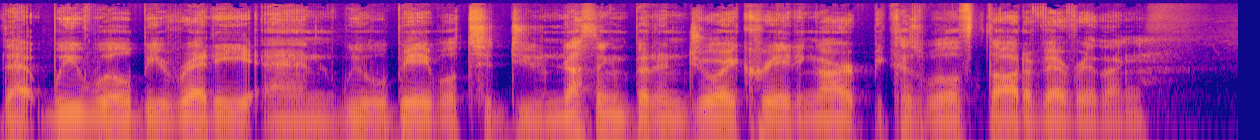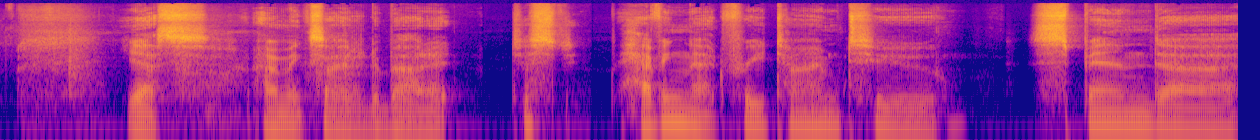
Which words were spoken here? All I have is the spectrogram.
that we will be ready and we will be able to do nothing but enjoy creating art because we'll have thought of everything. Yes, I'm excited about it. Just having that free time to spend uh,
